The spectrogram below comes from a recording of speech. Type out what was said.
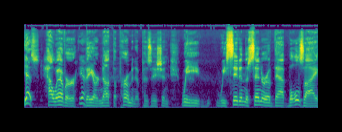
Yes. However, Yeah. they are not the permanent position. We we sit in the center of that bullseye,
